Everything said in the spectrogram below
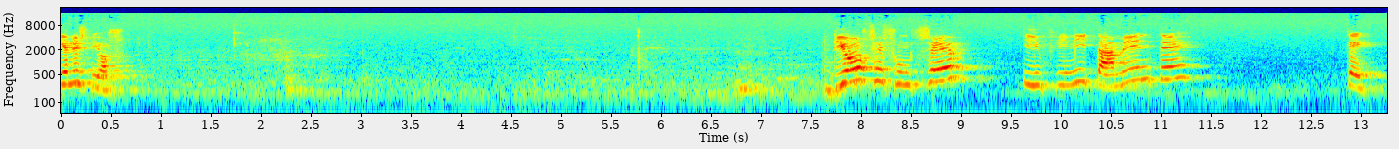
¿Quién es Dios? Dios es un ser infinitamente... ¿Qué?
